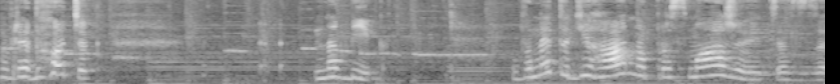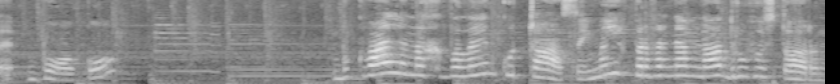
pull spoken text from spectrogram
в рядочок на бік. Вони тоді гарно просмажуються з боку, буквально на хвилинку часу, і ми їх перевернемо на другу сторону.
